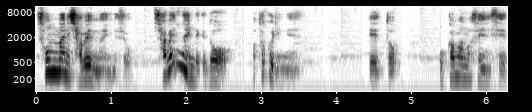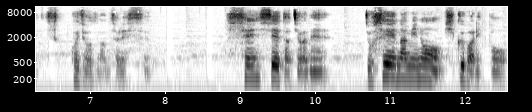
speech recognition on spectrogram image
そんなに喋んないんですよ。喋んないんだけど、まあ、特にね、えっ、ー、と、おかまの先生ってすっごい上手なんですよ、レッスン。先生たちはね、女性並みの気配りと、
